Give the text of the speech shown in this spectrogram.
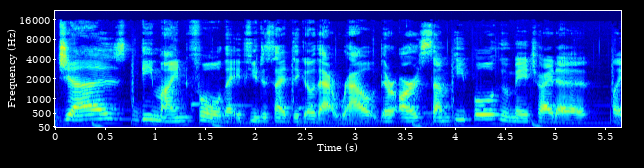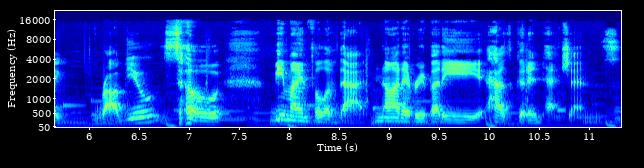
just be mindful that if you decide to go that route, there are some people who may try to like rob you. So be mindful of that. Not everybody has good intentions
